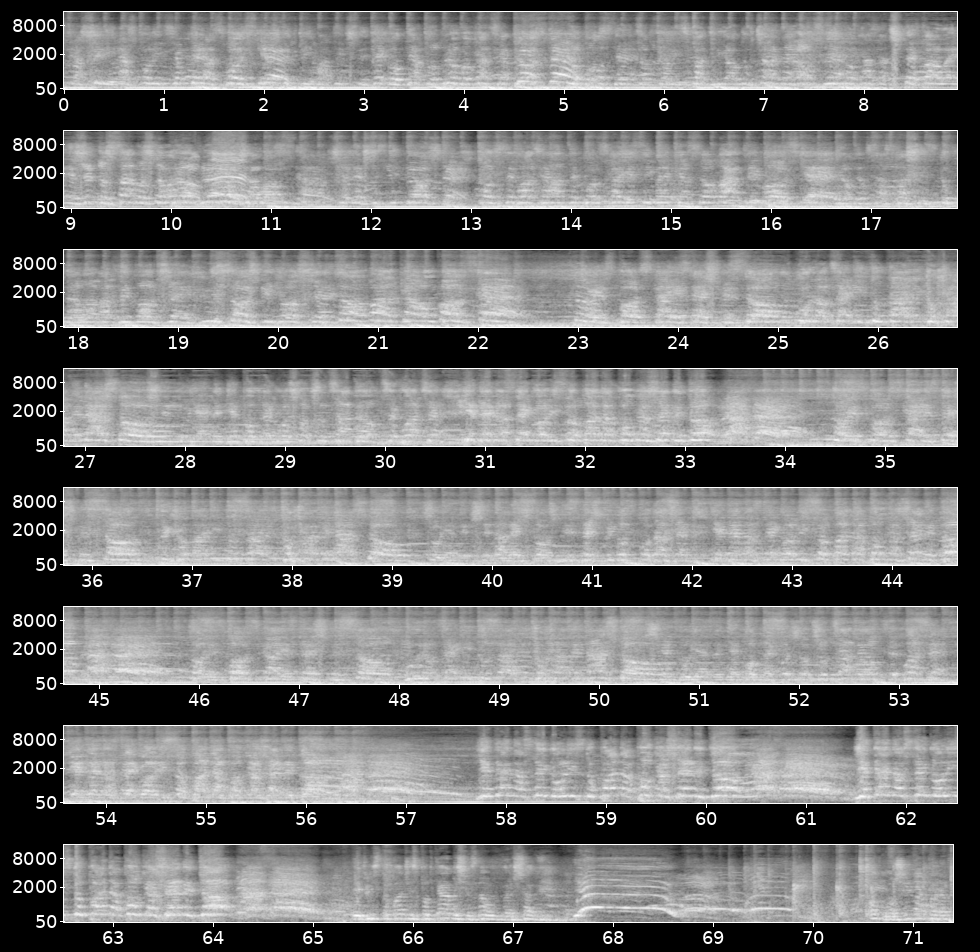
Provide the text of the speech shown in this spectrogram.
Straszyli nas policją, teraz wojskiem. Klimatyczny tego dnia to prowokacja. Proste! To posterca z patriotów czarne TVN, że tożsamość to problem To żałosne, przede wszystkim Polsce władza antypolska jest i media są antypolskie. Z nas faszystów na łamach wyborczych. Już doszli goście, to walka o Polskę. To jest Polska, jesteśmy stąd Urodzeni tutaj, kochamy nasz dom. Świętujemy niepodległość, odrzucamy obce władze. 11 listopada pokażemy to To jest Polska, jesteśmy stąd jesteśmy gospodarzem 11 listopada pokażemy to. To jest Polska, jesteśmy stąd Urodzeni tutaj, kochamy nasz dom. Świętujemy niepodległość, odrzucamy obce władze. 11 listopada pokażemy to. 11 listopada pokażemy to. 11 listopada pokażemy to. I w listopadzie spotkamy się znowu w Warszawie. Уже не парафія.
